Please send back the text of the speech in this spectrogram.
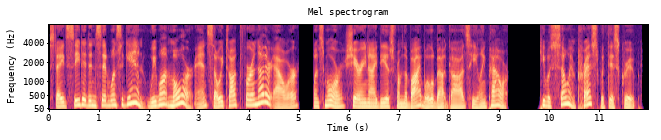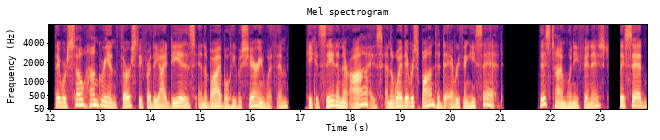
stayed seated and said once again, We want more. And so he talked for another hour, once more sharing ideas from the Bible about God's healing power. He was so impressed with this group. They were so hungry and thirsty for the ideas in the Bible he was sharing with them. He could see it in their eyes and the way they responded to everything he said. This time, when he finished, they said,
